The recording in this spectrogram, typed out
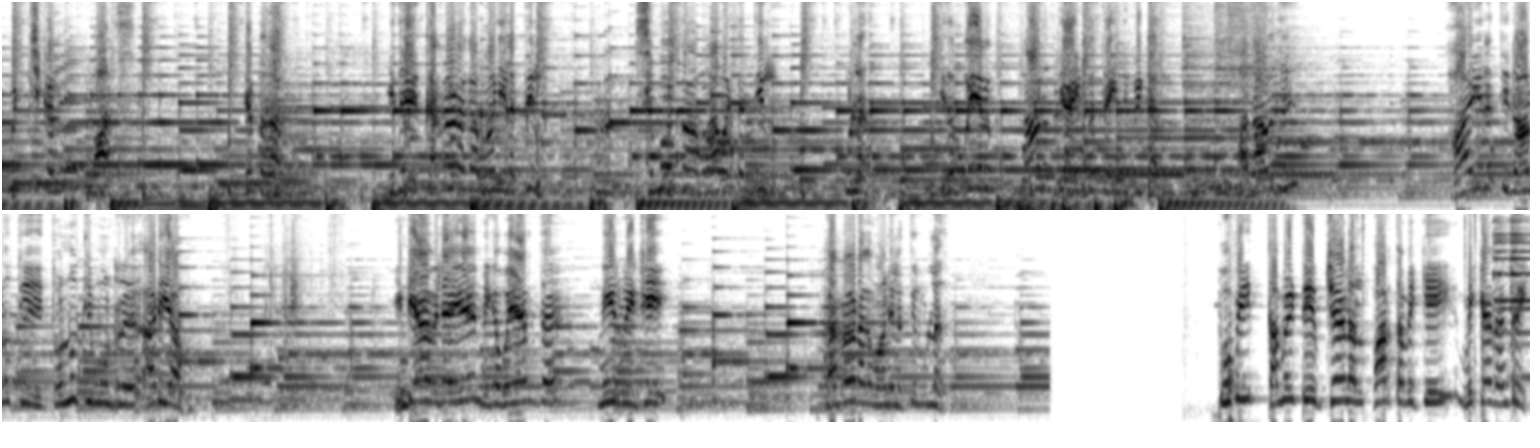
குச்சிக்கல் ஃபால்ஸ் என்பதாகும். இது கர்நாடக மாநிலத்தில் சிமோகா மாவட்டத்தில் உள்ளது. இதன் உயரம் நானூத்தி ஐம்பத்தி ஐந்து மீட்டர். அதாவது ஆயிரத்தி நானூத்தி தொண்ணூத்தி மூன்று அடியாகும். இந்தியாவிலேயே மிக உயர்ந்த நீர்வீழ்ச்சி கர்நாடக மாநிலத்தில் உள்ளது. புவி தமிழ் டியூப் சேனல் பார்த்தமைக்கு மிக்க நன்றி.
